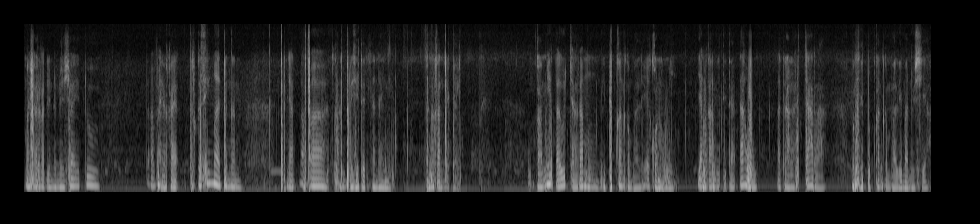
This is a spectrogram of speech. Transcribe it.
masyarakat Indonesia itu apa ya kayak terkesima dengan ternyata apa dengan presiden Ghana ini. Dengarkan baik-baik. Kami tahu cara menghidupkan kembali ekonomi yang kami tidak tahu adalah cara menghidupkan kembali manusia.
